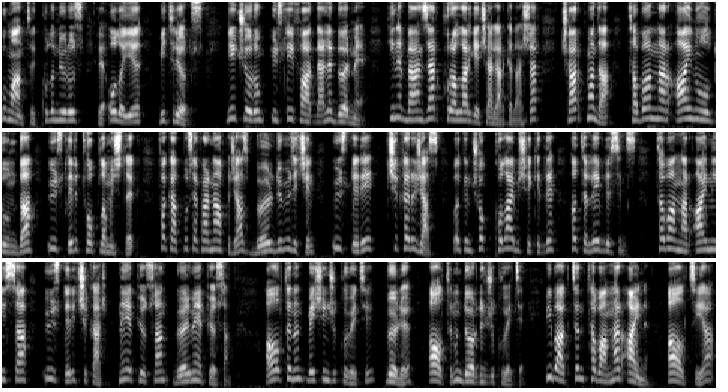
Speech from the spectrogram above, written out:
Bu mantık kullanıyoruz ve olayı bitiriyoruz. Geçiyorum üslü ifadelerle bölmeye. Yine benzer kurallar geçerli arkadaşlar. Çarpmada tabanlar aynı olduğunda üstleri toplamıştık. Fakat bu sefer ne yapacağız? Böldüğümüz için üstleri çıkaracağız. Bakın çok kolay bir şekilde hatırlayabilirsiniz. Tabanlar aynıysa üstleri çıkar. Ne yapıyorsan bölme yapıyorsan. 6'nın 5. kuvveti bölü 6'nın 4. kuvveti. Bir baktın tabanlar aynı. 6'ya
